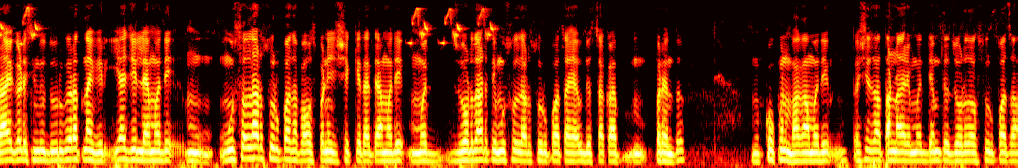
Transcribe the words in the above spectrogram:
रायगड सिंधुदुर्ग रत्नागिरी या जिल्ह्यामध्ये मुसळधार स्वरूपाचा पाऊस पडण्याची शक्यता त्यामध्ये मध जोरदार ते मुसळधार स्वरूपाचा आहे. उद्या सकाळपर्यंत कोकण भागामध्ये तसेच आता होणारे मध्यम ते जोरदार स्वरूपाचा.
